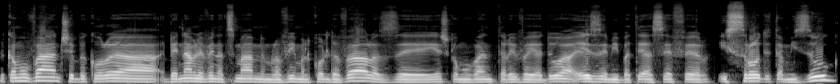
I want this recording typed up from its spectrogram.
וכמובן שבקוריאה בינם לבין עצמם הם רבים על כל דבר, אז uh, יש כמובן את הריב הידוע, איזה מבתי הספר ישרוד את המיזוג,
